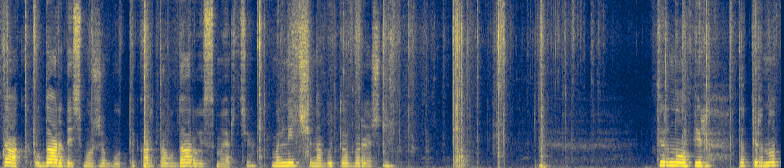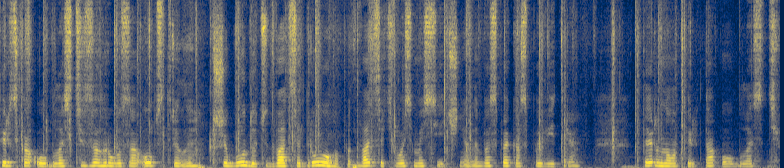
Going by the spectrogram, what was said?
Так, удар десь може бути. Карта удару і смерті. Хмельниччина, будьте обережні. Тернопіль та Тернопільська область. Загроза, обстріли. Чи будуть з 22 по 28 січня? Небезпека з повітря. Тернопіль та область.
